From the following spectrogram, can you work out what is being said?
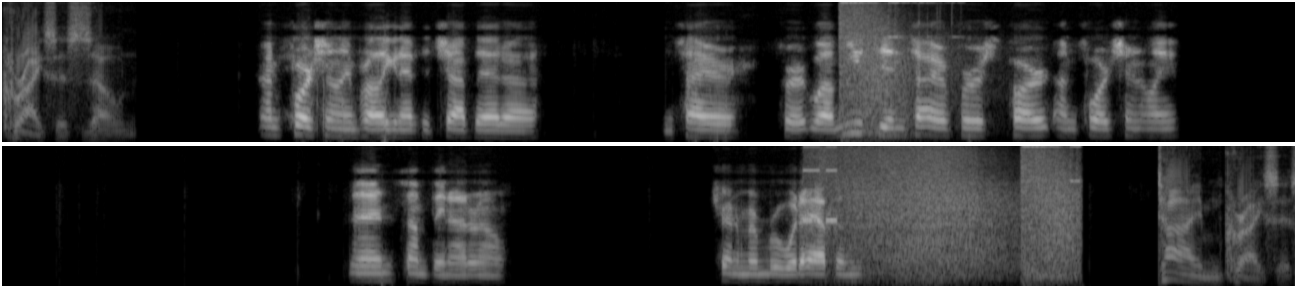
Crisis zone. unfortunately, I'm probably gonna have to chop that uh entire for well mute the entire first part. Unfortunately, and something I don't know. Trying to remember what happened. Time crisis.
